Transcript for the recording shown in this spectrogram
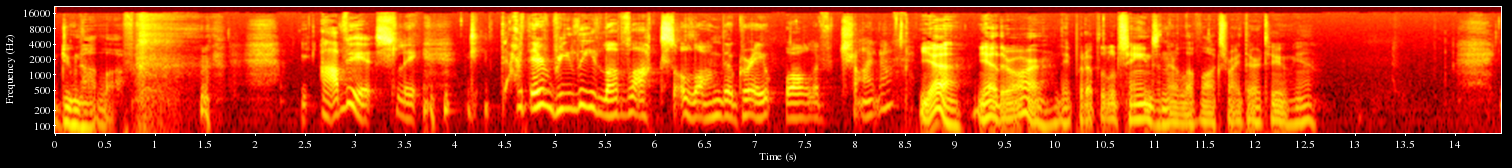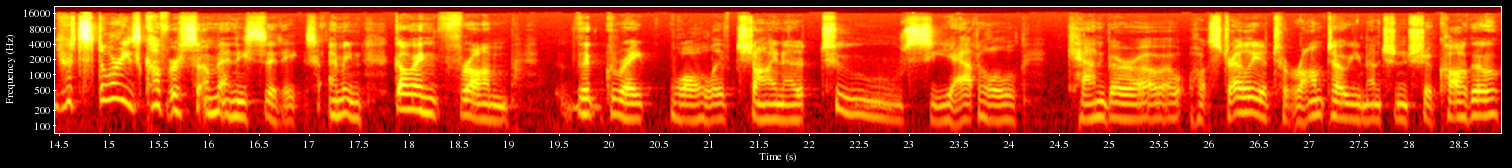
do not love. Obviously. Are there really love locks along the Great Wall of China? Yeah, yeah, there are. They put up little chains and there are love locks right there, too. Yeah. Your stories cover so many cities. I mean, going from the Great Wall of China to Seattle, Canberra, Australia, Toronto, you mentioned Chicago,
